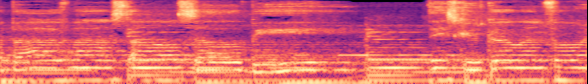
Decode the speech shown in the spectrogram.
above must also be. This could go on forever.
